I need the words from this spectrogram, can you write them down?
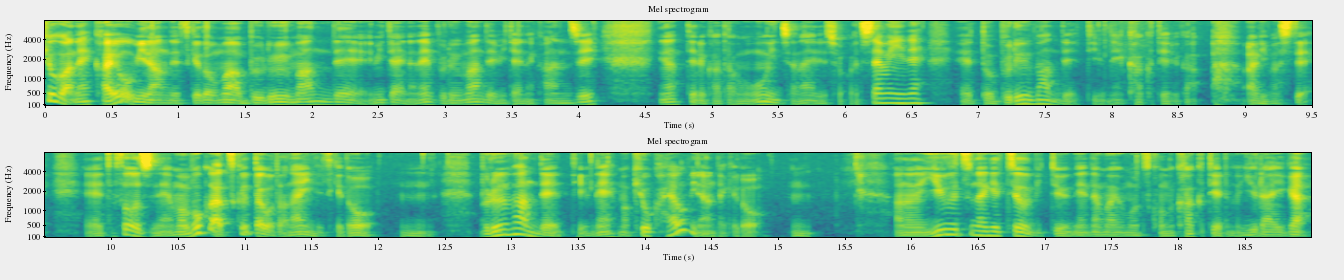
今日はね、火曜日なんですけど、まあブルーマンデーみたいなね、ブルーマンデーみたいな感じになってる方も多いんじゃないでしょうか。ちなみにね、えっと、ブルーマンデーっていうね、カクテルがありまして、えっと、当時ね、まあ僕は作ったことはないんですけど、うん、ブルーマンデーっていうね、まあ今日火曜日なんだけど、うん、あの、憂鬱な月曜日っていうね、名前を持つこのカクテルの由来が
